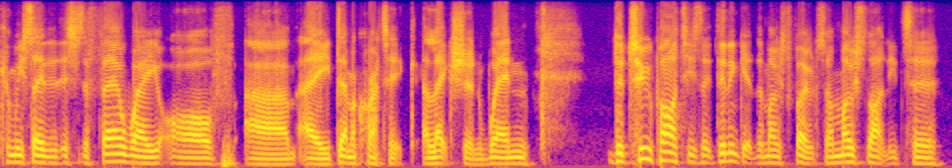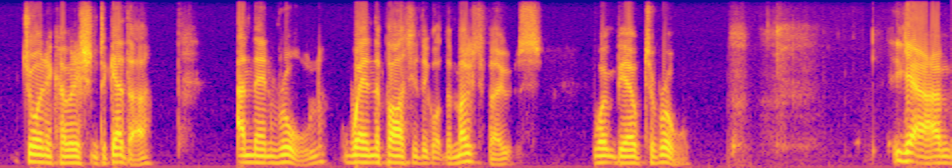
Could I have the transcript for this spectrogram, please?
can we say that this is a fair way of um, a democratic election when the two parties that didn't get the most votes are most likely to join a coalition together and then rule when the party that got the most votes won't be able to rule? Yeah, um,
